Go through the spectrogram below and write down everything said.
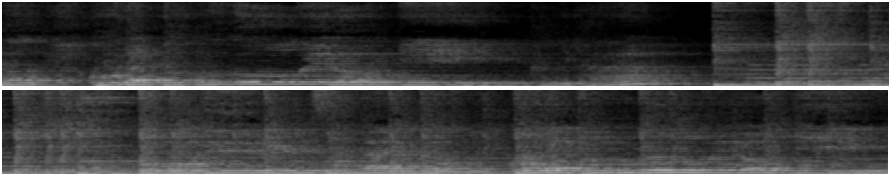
것 고달프고 외로우니 갑니다. 오늘을 산다는 것 고달프고 외로우니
